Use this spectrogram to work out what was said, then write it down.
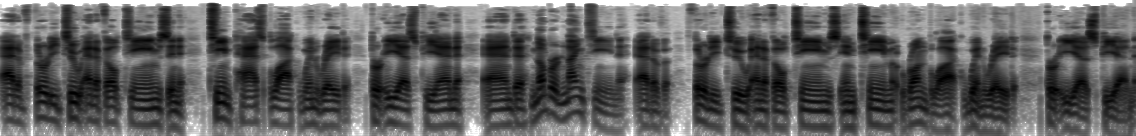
out of 32 NFL teams in team pass block win rate per ESPN and number 19 out of 32 NFL teams in team run block win rate per ESPN.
